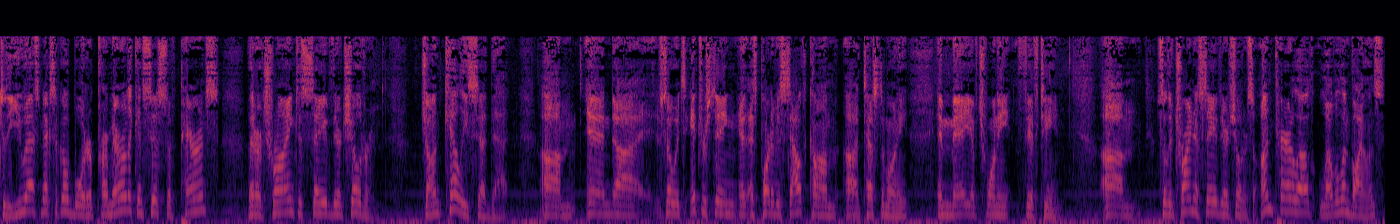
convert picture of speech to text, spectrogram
to the U.S. Mexico border primarily consists of parents that are trying to save their children. John Kelly said that. Um, and uh, so it's interesting as part of his Southcom uh, testimony in May of 2015. Um, so they're trying to save their children. So unparalleled level in violence.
